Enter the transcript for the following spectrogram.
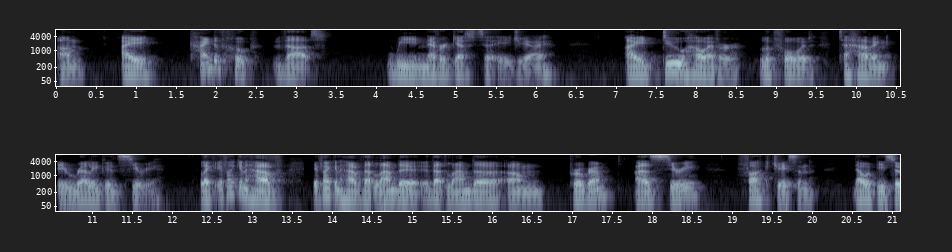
Um, I kind of hope that we never get to AGI. I do, however, look forward to having a really good Siri. Like if I can have if I can have that LaMDA that LaMDA um, program as Siri, fuck Jason, that would be so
